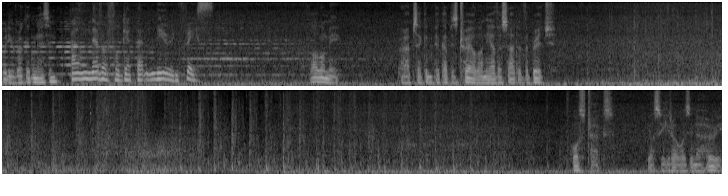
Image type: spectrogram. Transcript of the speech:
Would you recognize him? I'll never forget that leering face. Follow me. Perhaps I can pick up his trail on the other side of the bridge. Horse tracks. Yasuhira was in a hurry.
